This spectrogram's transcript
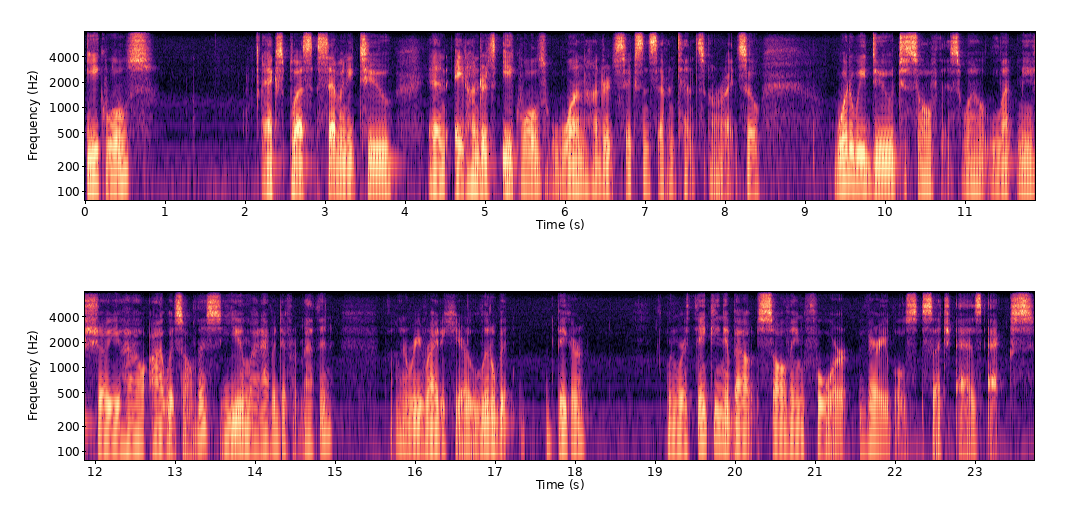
equals x plus 72 and 8 hundredths equals 106 and 7 tenths. All right, so what do we do to solve this? Well, let me show you how I would solve this. You might have a different method. I'm going to rewrite it here a little bit bigger. When we're thinking about solving for variables such as x,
